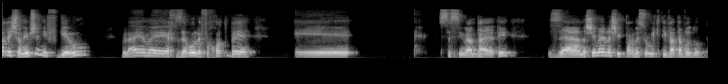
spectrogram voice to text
הראשונים שנפגעו, אולי הם אה, יחזרו לפחות ב... אה, זה סימן בעייתי, זה האנשים האלה שהתפרנסו מכתיבת עבודות.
